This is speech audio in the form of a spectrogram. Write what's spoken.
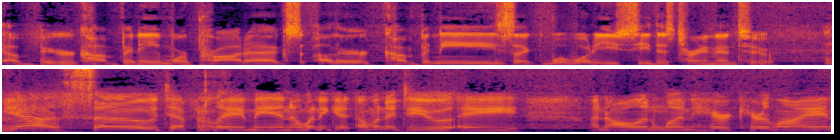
a bigger company, more products, other companies? Like, what, what do you see this turning into? Yeah, so definitely. I mean, I want to get, I want to do a, an all-in-one hair care line.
